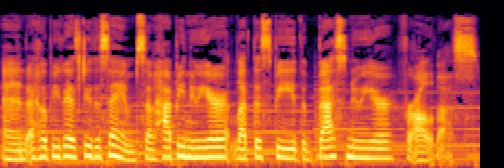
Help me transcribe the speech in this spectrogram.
And i hope you guys do the same. So happy new year. Let this be the best new year for all of us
